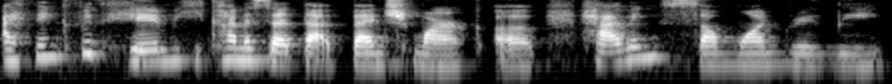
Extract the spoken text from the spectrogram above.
I think with him, he kind of set that benchmark of having someone really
